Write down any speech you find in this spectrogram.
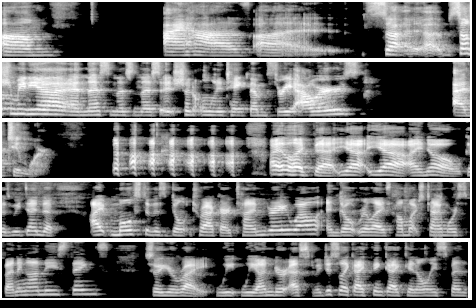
um, I have uh, so, uh, social media and this and this and this, it should only take them three hours. Add two more. I like that. Yeah, yeah, I know because we tend to. I most of us don't track our time very well and don't realize how much time we're spending on these things. So you're right. We we underestimate. Just like I think I can only spend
